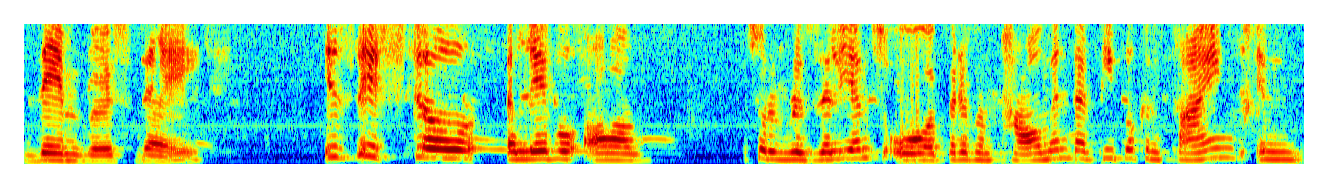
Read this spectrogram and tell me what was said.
them versus they, is there still a level of sort of resilience or a bit of empowerment that people can find in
